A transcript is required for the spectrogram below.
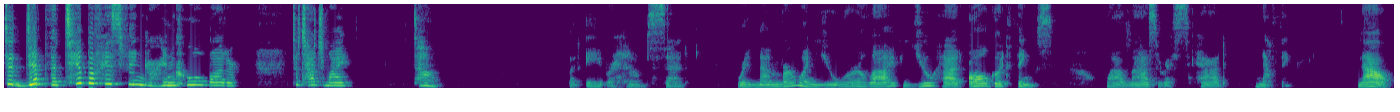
to dip the tip of his finger in cool water to touch my tongue. But Abraham said, Remember when you were alive, you had all good things while Lazarus had nothing. Now,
